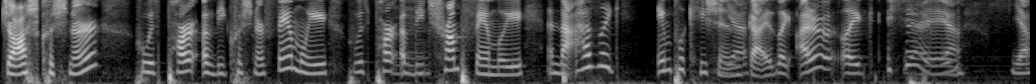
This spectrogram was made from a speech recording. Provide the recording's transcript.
Josh Kushner, who is part of the Kushner family, who is part of the Trump family, and that has like implications, Yes. guys. Like I don't like Yeah, yeah, yeah. Yeah.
